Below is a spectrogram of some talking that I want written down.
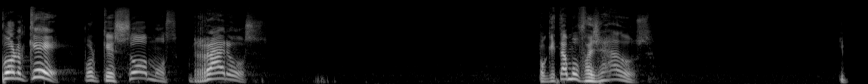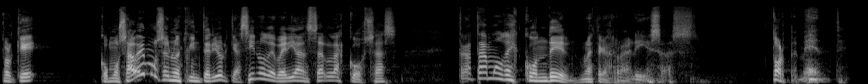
¿Por qué? Porque somos raros. Porque estamos fallados. Y porque, como sabemos en nuestro interior que así no deberían ser las cosas, tratamos de esconder nuestras rarezas, torpemente.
